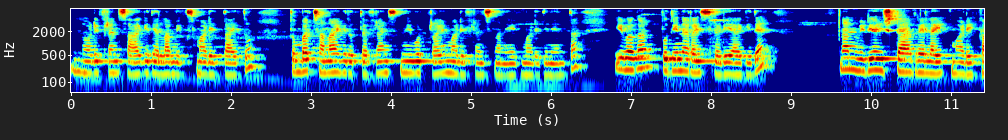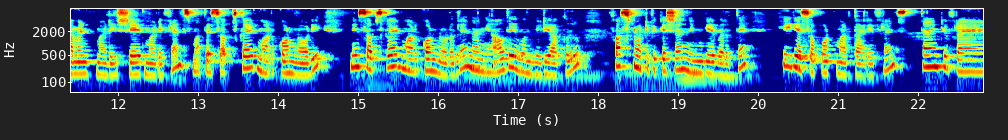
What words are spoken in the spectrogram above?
ನೋಡಿ ಫ್ರೆಂಡ್ಸ್ ಆಗಿದೆ ಎಲ್ಲ ಮಿಕ್ಸ್ ಮಾಡಿದ್ದಾಯಿತು ತುಂಬ ಚೆನ್ನಾಗಿರುತ್ತೆ ಫ್ರೆಂಡ್ಸ್ ನೀವು ಟ್ರೈ ಮಾಡಿ ಫ್ರೆಂಡ್ಸ್ ನಾನು ಹೇಗೆ ಮಾಡಿದ್ದೀನಿ ಅಂತ. ಇವಾಗ ಪುದೀನ ರೈಸ್ ರೆಡಿಯಾಗಿದೆ ನನ್ನ ವಿಡಿಯೋ ಇಷ್ಟ ಆದರೆ ಲೈಕ್ ಮಾಡಿ, ಕಮೆಂಟ್ ಮಾಡಿ, ಶೇರ್ ಮಾಡಿ ಫ್ರೆಂಡ್ಸ್. ಮತ್ತು ಸಬ್ಸ್ಕ್ರೈಬ್ ಮಾಡ್ಕೊಂಡು ನೋಡಿ. ನೀವು ಸಬ್ಸ್ಕ್ರೈಬ್ ಮಾಡ್ಕೊಂಡು ನೋಡಿದ್ರೆ ನಾನು ಯಾವುದೇ ಒಂದು ವಿಡಿಯೋ ಹಾಕಿದ್ರು ಫಸ್ಟ್ ನೋಟಿಫಿಕೇಷನ್ ನಿಮಗೆ ಬರುತ್ತೆ. ಹೀಗೆ ಸಪೋರ್ಟ್ ಮಾಡ್ತಾಯಿರಿ ಫ್ರೆಂಡ್ಸ್. Thank you friends.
